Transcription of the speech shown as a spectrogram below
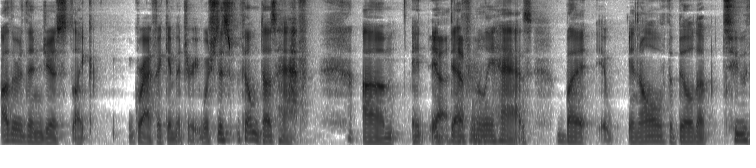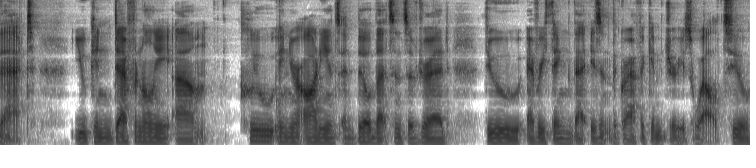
other than just like graphic imagery, which this film does have. Um, it, Yeah, it definitely has, but it, in all of the build up to that, you can definitely um, clue in your audience and build that sense of dread through everything that isn't the graphic imagery as well to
